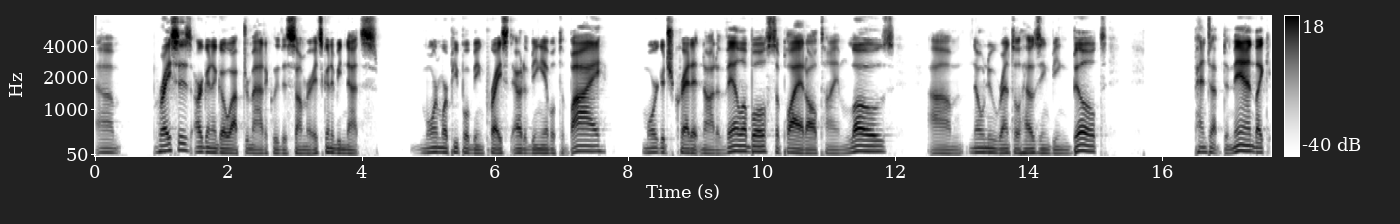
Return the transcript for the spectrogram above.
um, prices are going to go up dramatically this summer. It's going to be nuts. More and more people being priced out of being able to buy. Mortgage credit not available. Supply at all time lows. Um, no new rental housing being built pent up demand. Like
